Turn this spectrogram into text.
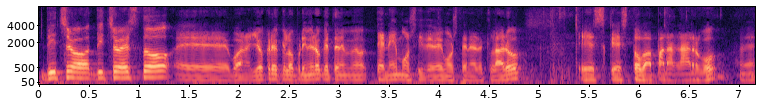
Dicho, dicho esto, eh, bueno, yo creo que lo primero que tenemos y debemos tener claro es que esto va para largo. ¿eh?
